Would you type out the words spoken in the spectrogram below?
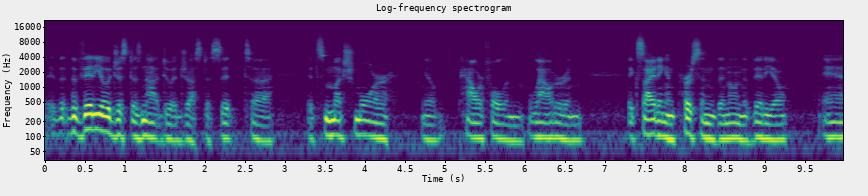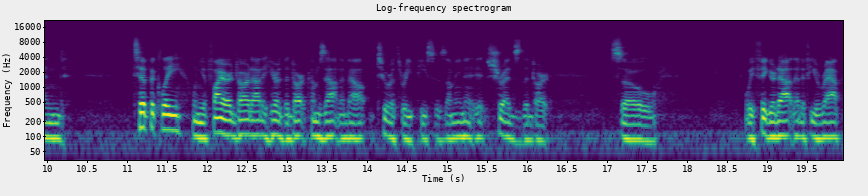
the, the video just does not do it justice. It, uh, it's much more, you know, powerful and louder and exciting in person than on the video. And typically, when you fire a dart out of here, the dart comes out in about two or three pieces. I mean, it, shreds the dart. So we figured out that if you wrap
